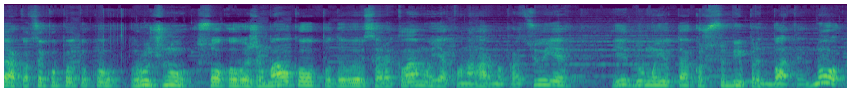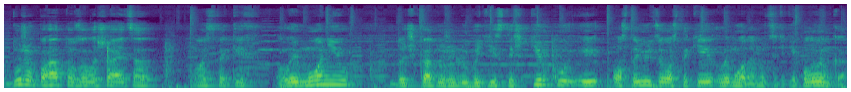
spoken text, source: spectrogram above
Так, оце купив таку ручну соковижималку, подивився рекламу, як вона гарно працює. І думаю також собі придбати. Ну, дуже багато залишається ось таких лимонів. Дочка дуже любить їсти шкірку і остаються ось такі лимони. Ну це тільки половинка.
